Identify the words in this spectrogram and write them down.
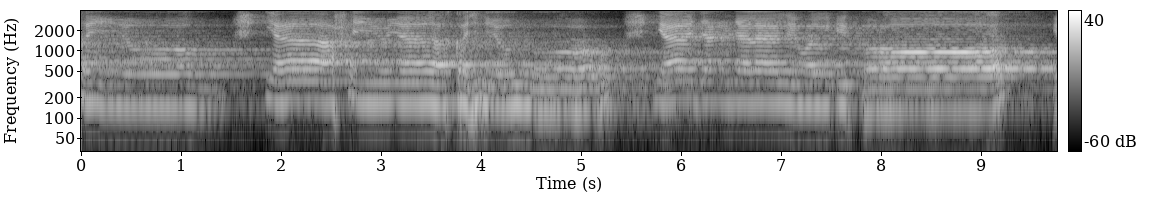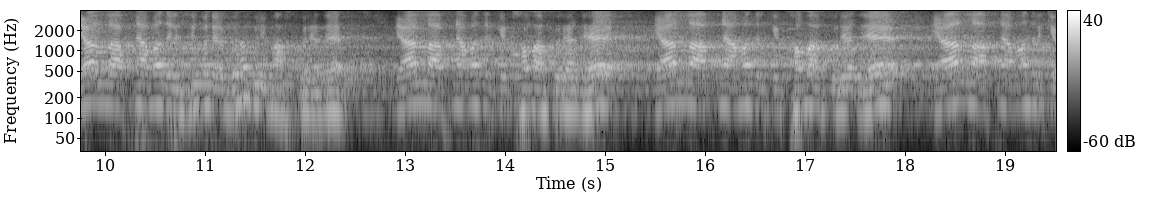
قيوم يا حي يا قيوم يا ذا الجلال والإكرام يا الله আপনি আমাদের জীবনের গুণাগুলি মাফ করে দেন ইয়া আল্লাহ আপনি আমাদেরকে ক্ষমা করে দেন ইয়া আল্লাহ আপনি আমাদেরকে ক্ষমা করে দে। ইয়া আল্লাহ আপনি আমাদেরকে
